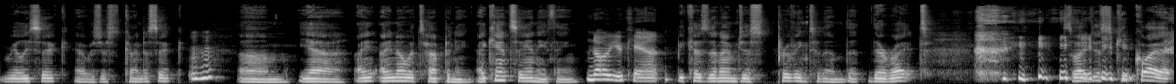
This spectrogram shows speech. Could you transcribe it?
really sick. I was just kind of sick. Um, yeah, I, I know it's happening. I can't say anything No, you can't. because then I'm just proving to them that they're right. so I just keep quiet.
